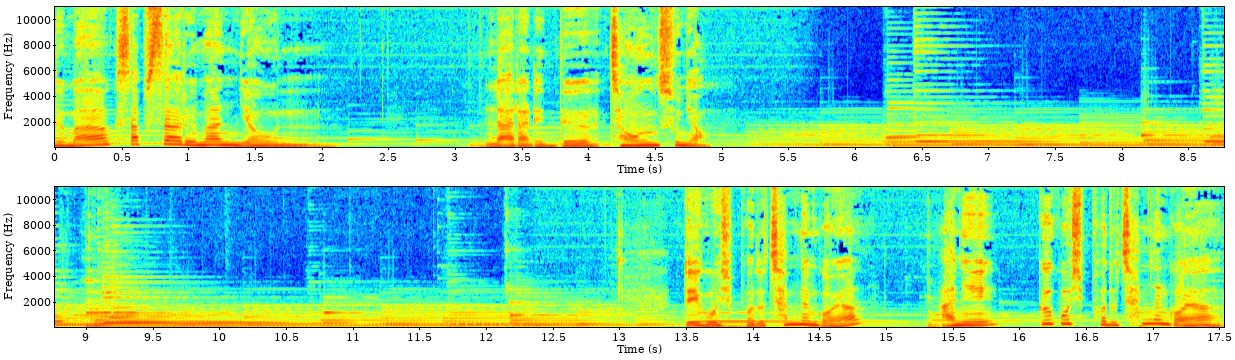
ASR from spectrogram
음악, 쌉싸름한 여운. 라라랜드 정순영. 뛰고 싶어도 참는 거야? 아니, 끄고 싶어도 참는 거야.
